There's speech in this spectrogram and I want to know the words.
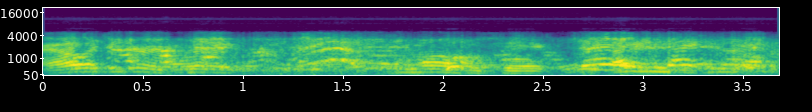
Alex, you're a pig. I'm also sick. I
